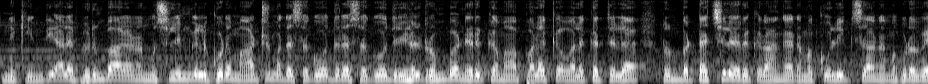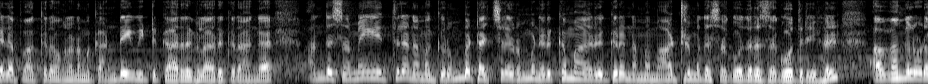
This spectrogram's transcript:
இன்னைக்கு இந்தியாவில் பெரும்பாலான முஸ்லீம்கள் கூட மாற்று மத சகோதர சகோதரிகள் ரொம்ப நெருக்கமாக பழக்க வழக்கத்தில் ரொம்ப டச்சில் இருக்கிறாங்க. நம்ம கொலீக்ஸாக நம்ம கூட வேலை பார்க்குறவங்களாம் நமக்கு அண்டை வீட்டுக்காரர்களாக இருக்கிறாங்க. அந்த சமயத்தில் நமக்கு ரொம்ப டச்சில் ரொம்ப நெருக்கமாக இருக்கிற நம்ம மாற்று மத சகோதர சகோதரிகள் அவங்களோட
